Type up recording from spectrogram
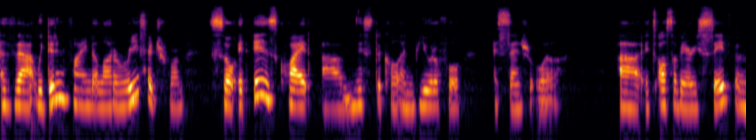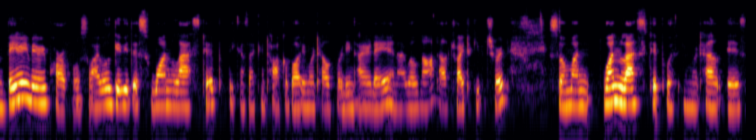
that we didn't find a lot of research from. So it is quite a mystical and beautiful essential oil. Uh, it's also very safe and very, very powerful. So I will give you this one last tip because I can talk about immortelle for the entire day and I will not. I'll try to keep it short. So one, one last tip with Immortelle is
